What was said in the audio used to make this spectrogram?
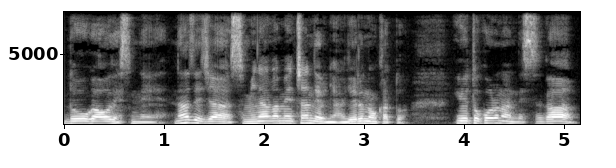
動画をですね、なぜじゃあ隅長めチャンネルに上げるのかというところなんですが、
